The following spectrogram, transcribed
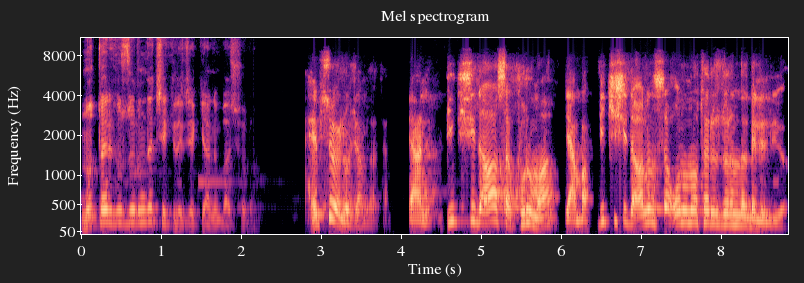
noter huzurunda çekilecek yani başvuru. Hepsi öyle hocam zaten. Yani bir kişi de alsa kuruma, yani bak bir kişi de alınsa onu noter huzurunda belirliyor.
